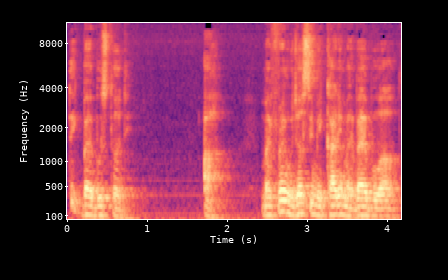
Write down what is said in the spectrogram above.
Take Bible study. Ah, my friend will just see me carry my Bible out.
